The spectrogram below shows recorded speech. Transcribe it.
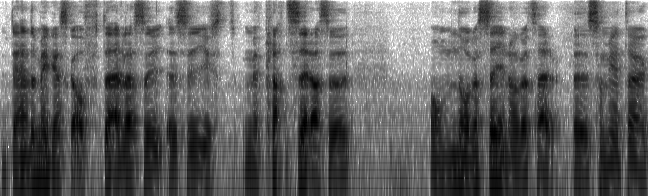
Det händer mig ganska ofta, eller alltså, alltså just med platser, alltså om någon säger något så här, eh, som jag inte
